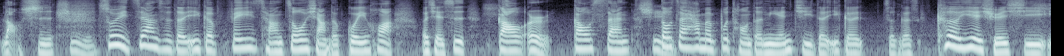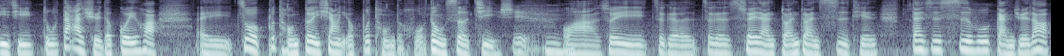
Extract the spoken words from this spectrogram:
老师，是，所以这样子的一个非常周详的规划，而且是高二、高三都在他们不同的年级的一个。整个课业学习以及读大学的规划，诶，做不同对象有不同的活动设计，是哇，所以这个这个虽然短短四天，但是似乎感觉到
